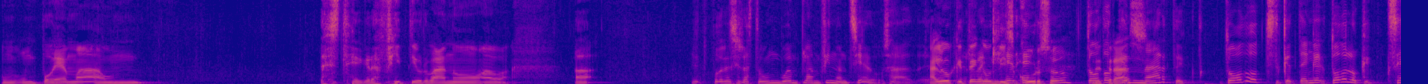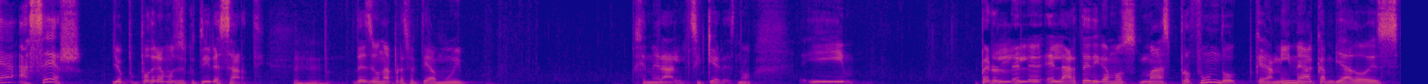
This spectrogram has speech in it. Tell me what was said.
un poema, a un este graffiti urbano, a, a- yo te podría decir hasta un buen plan financiero, o sea, Algo que tenga un discurso todo detrás. tiene un arte, todo que tenga todo lo que sea hacer. Yo podríamos discutir es arte desde una perspectiva muy general, si quieres, ¿no? Y pero el, el- el arte, digamos, más profundo que a mí me ha cambiado es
